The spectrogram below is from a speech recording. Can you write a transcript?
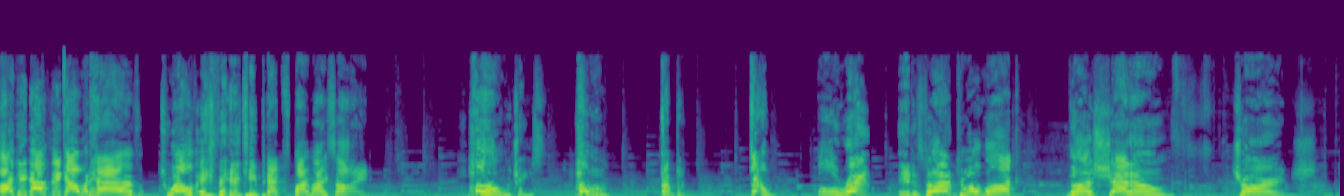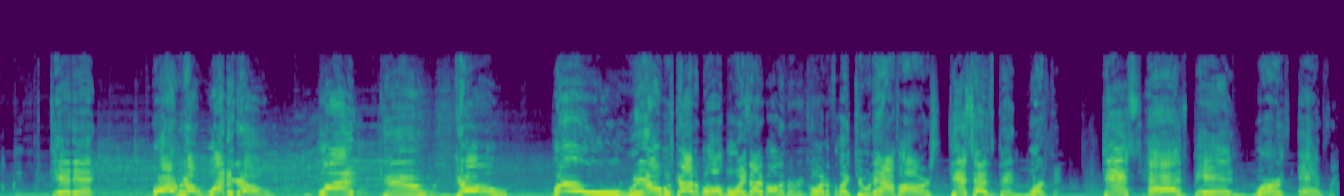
I did not think I would have 12 infinity pets by my side. Oh, Chase. Oh. All right, it is time to unlock the shadow charge. D did it. All right, we got one to go. One, two, go. Woo! We almost got them all, boys. I've only been recording for like two and a half hours. This has been worth it. This has been worth every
